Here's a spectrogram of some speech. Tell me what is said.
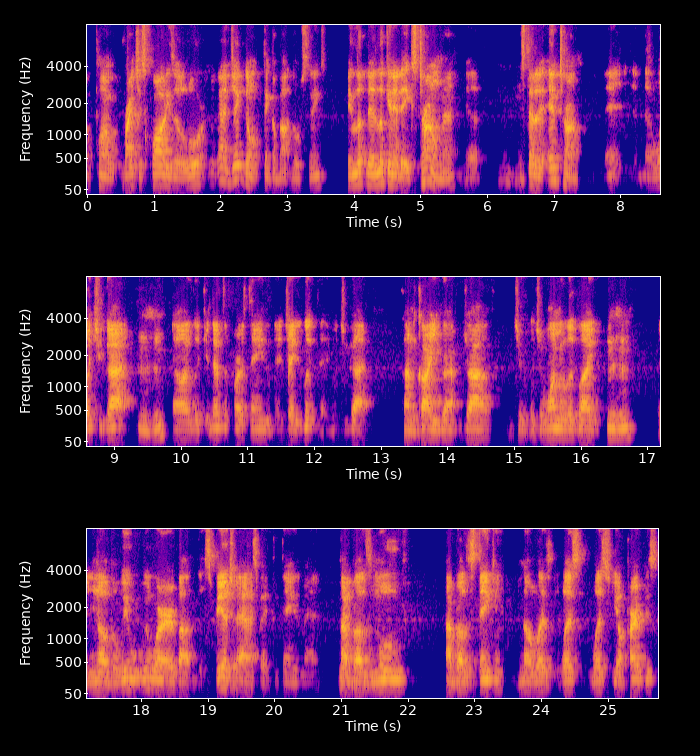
upon righteous qualities of the Lord. Man, Jake don't think about those things. They look they're looking at the external man Yeah. Mhm. instead of the internal. What you got. Mm-hmm. Uh, look that's the first thing that Jake looked at. What you got, kind of car you gra- drive, what your, what your woman look like, Mm-hmm. you know. But we we worry about the spiritual aspect of things, man. Yeah. brothers move, how brothers thinking. You know what's what's what's your purpose.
